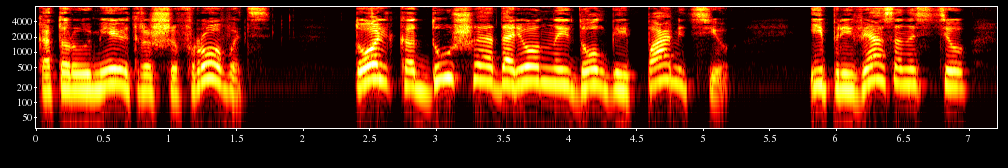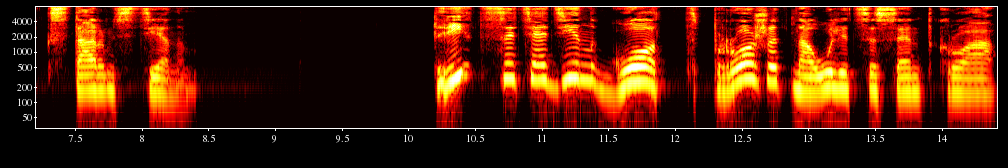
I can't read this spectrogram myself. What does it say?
которые умеют расшифровывать только души, одаренные долгой памятью и привязанностью к старым стенам. Тридцать один год прожит на улице Сент-Круа.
